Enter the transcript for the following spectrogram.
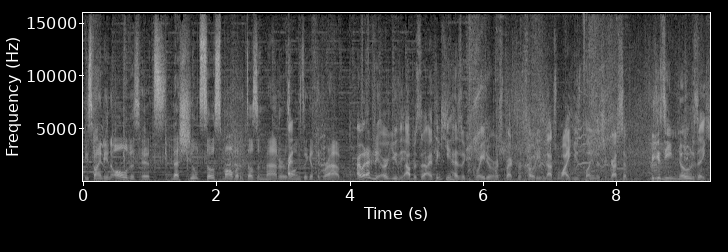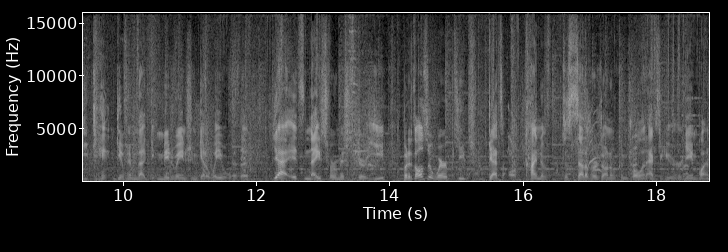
He's finding all of his hits. That shield's so small, but it doesn't matter as I- long as they get the grab. I would actually argue the opposite. I think he has a greater respect for Cody, and that's why he's playing this aggressive, because he hmm. knows that he can't give him that mid-range and get away with it. Yeah, it's nice for Mr. E, but it's also where Peach gets kind of to set up her zone of control and execute her game plan.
